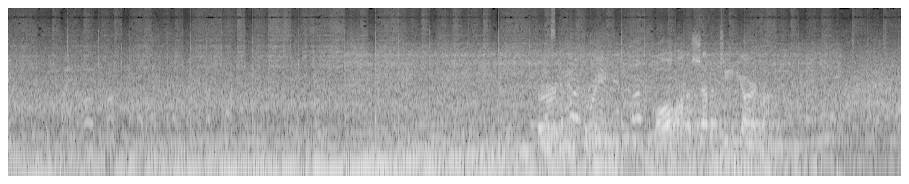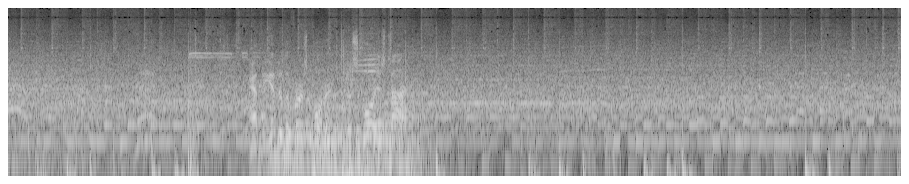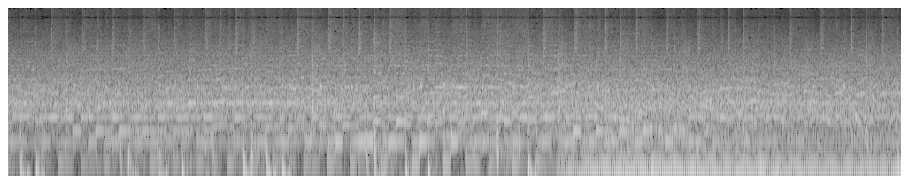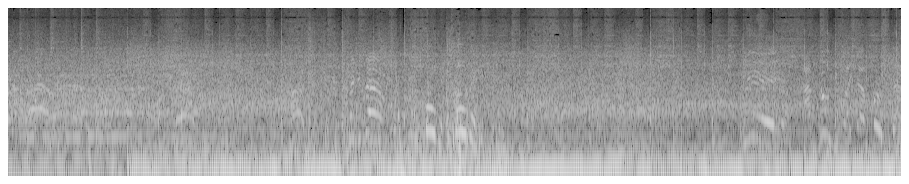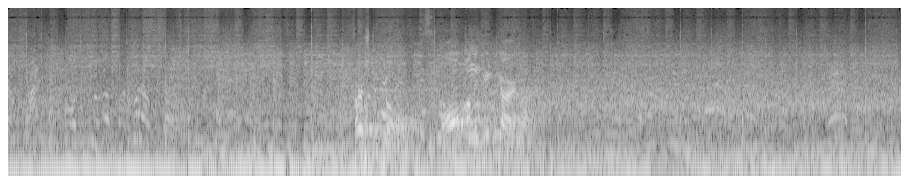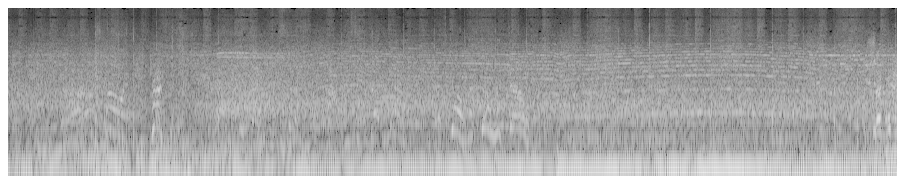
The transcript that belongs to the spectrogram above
Third and three. Ball on the 17-yard line. Of the first quarter, the score is tied.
